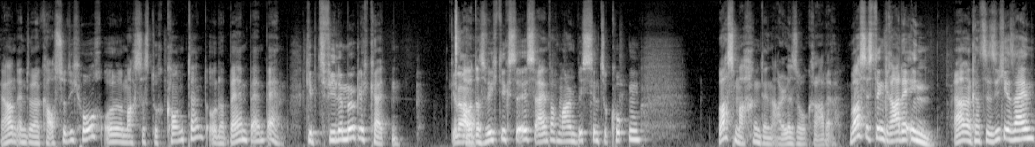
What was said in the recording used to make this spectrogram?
Ja. Und entweder kaufst du dich hoch oder machst es durch Content oder bam, bam, bam. Gibt es viele Möglichkeiten. Genau. Aber das Wichtigste ist einfach mal ein bisschen zu gucken, was machen denn alle so gerade? Was ist denn gerade in? Ja, dann kannst du sicher sein,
